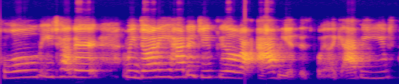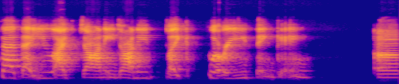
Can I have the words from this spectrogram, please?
told each other? I mean, Donnie, how did you feel about Abby at this point? Like, Abby, you've said that you liked Donnie. Donnie, like, what were you thinking? Uh,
